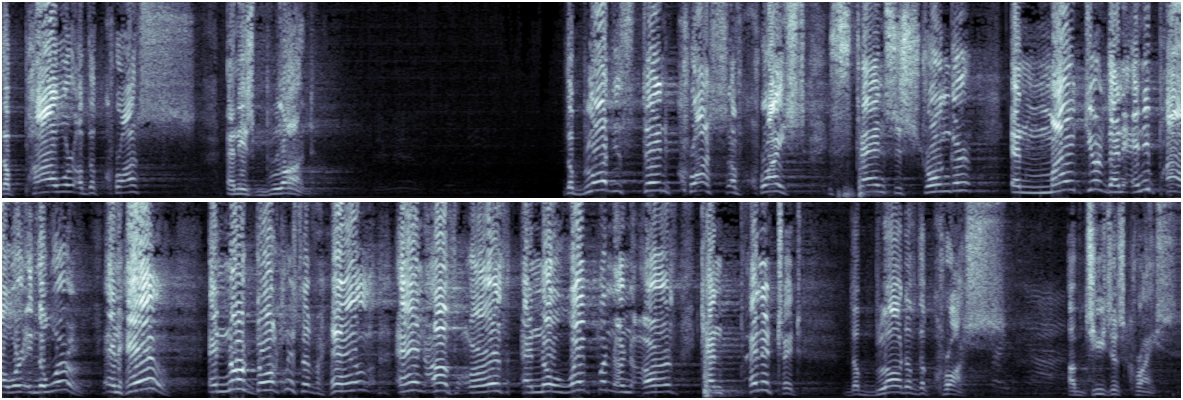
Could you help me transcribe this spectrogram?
the power of the cross and his blood. The blood stained cross of Christ stands stronger and mightier than any power in the world and hell. And no darkness of hell and of earth and no weapon on earth can penetrate the blood of the cross of Jesus Christ.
